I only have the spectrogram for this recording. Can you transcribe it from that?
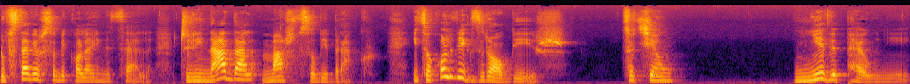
lub stawiasz sobie kolejny cel, czyli nadal masz w sobie brak. I cokolwiek zrobisz, co cię nie wypełni,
